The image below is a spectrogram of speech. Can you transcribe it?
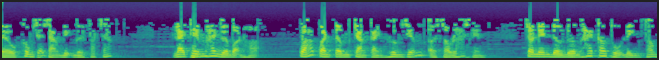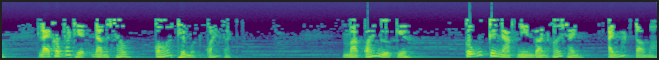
đều không dễ dàng bị người phát giác. Lại thêm hai người bọn họ Quá quan tâm tràng cảnh hương diễm ở sau lá sen Cho nên đường đường hai cao thủ đỉnh phong Lại không phát hiện đằng sau có thêm một quái vật. Mà quái ngư kia Cũng kinh ngạc nhìn đoàn khói xanh, Ánh mắt tò mò.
